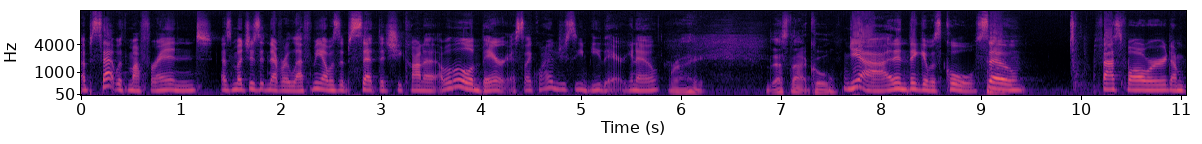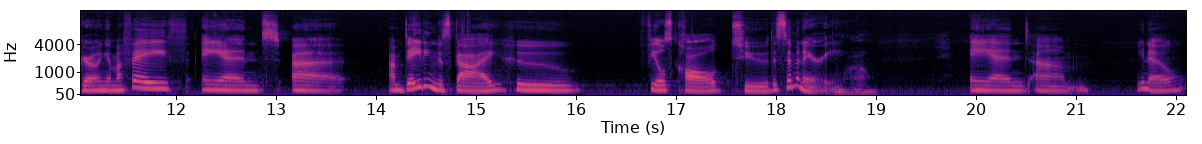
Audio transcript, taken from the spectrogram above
upset with my friend as much as it never left me. I was upset that she kind of. I'm a little embarrassed. Like, why did you see me there? You know? Right. That's not cool. Yeah, I didn't think it was cool. So, fast forward, I'm growing in my faith, and uh, I'm dating this guy who feels called to the seminary. Wow. And, um, you know,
